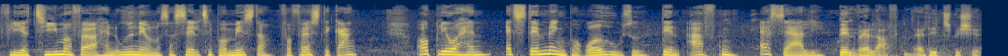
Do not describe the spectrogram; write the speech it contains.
flere timer før han udnævner sig selv til borgmester for første gang, oplever han, at stemningen på Rådhuset den aften er særlig. Den valgaften er lidt speciel,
